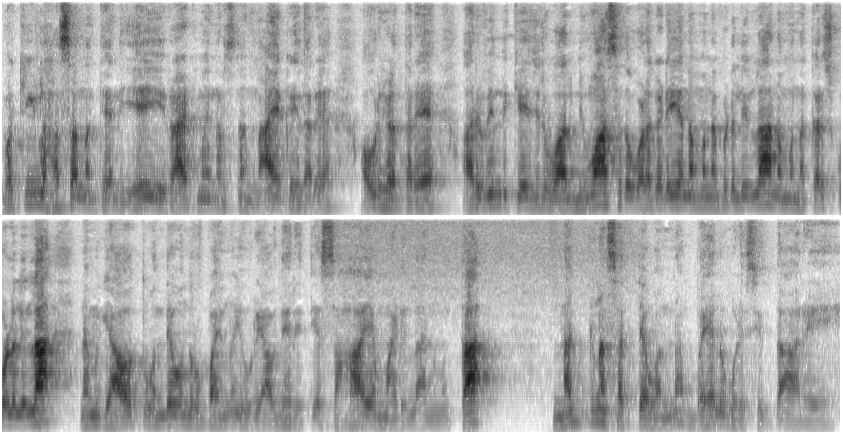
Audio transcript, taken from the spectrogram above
ವಕೀಲ್ ಹಸನ್ ಅಂತ ಏನು ಎ ರಾಟ್ ರ್ಯಾಟ್ ಮೈನರ್ಸ್ನ ನಾಯಕ ಇದ್ದಾರೆ. ಅವ್ರು ಹೇಳ್ತಾರೆ, ಅರವಿಂದ್ ಕೇಜ್ರಿವಾಲ್ ನಿವಾಸದ ಒಳಗಡೆಯೇ ನಮ್ಮನ್ನು ಬಿಡಲಿಲ್ಲ, ನಮ್ಮನ್ನು ಕರೆಸಿಕೊಳ್ಳಲಿಲ್ಲ. ನಮಗೆ ಯಾವತ್ತು ಒಂದೇ ಒಂದು ರೂಪಾಯಿನೂ ಇವರು ಯಾವುದೇ ರೀತಿಯ ಸಹಾಯ ಮಾಡಿಲ್ಲ ಅನ್ನುವಂಥ ನಗ್ನ ಸತ್ಯವನ್ನು ಬಯಲುಗೊಳಿಸಿದ್ದಾರೆ.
